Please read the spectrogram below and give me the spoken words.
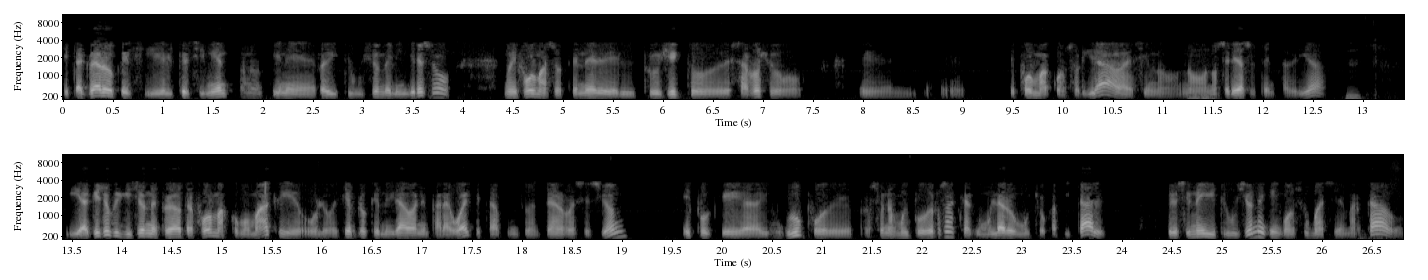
Está claro que si el crecimiento no tiene redistribución del ingreso, no hay forma de sostener el proyecto de desarrollo eh, de forma consolidada, es decir, no, no, no sería sustentabilidad. Mm. Y aquellos que quisieron explorar otras formas como Macri o los ejemplos que miraban en Paraguay, que está a punto de entrar en recesión, es porque hay un grupo de personas muy poderosas que acumularon mucho capital. Pero si no hay distribución, hay quien consuma ese mercado.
